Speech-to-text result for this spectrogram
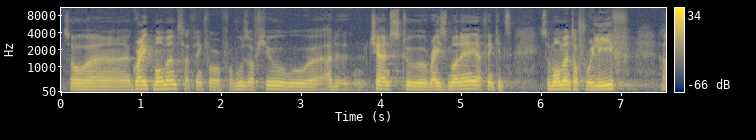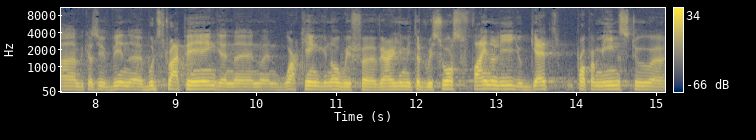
Uh, so, a great moment, I think, for, those of you who had a chance to raise money. I think it's, a moment of relief. Uh, because you've been uh, bootstrapping and, working, you know, with uh, very limited resource. Finally, you get proper means to uh,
